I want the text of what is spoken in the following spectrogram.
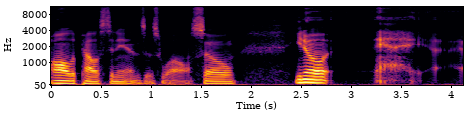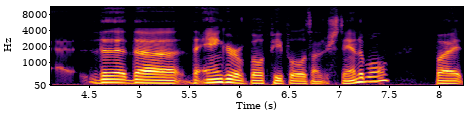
all the Palestinians as well. So, you know, the the the anger of both people is understandable, but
